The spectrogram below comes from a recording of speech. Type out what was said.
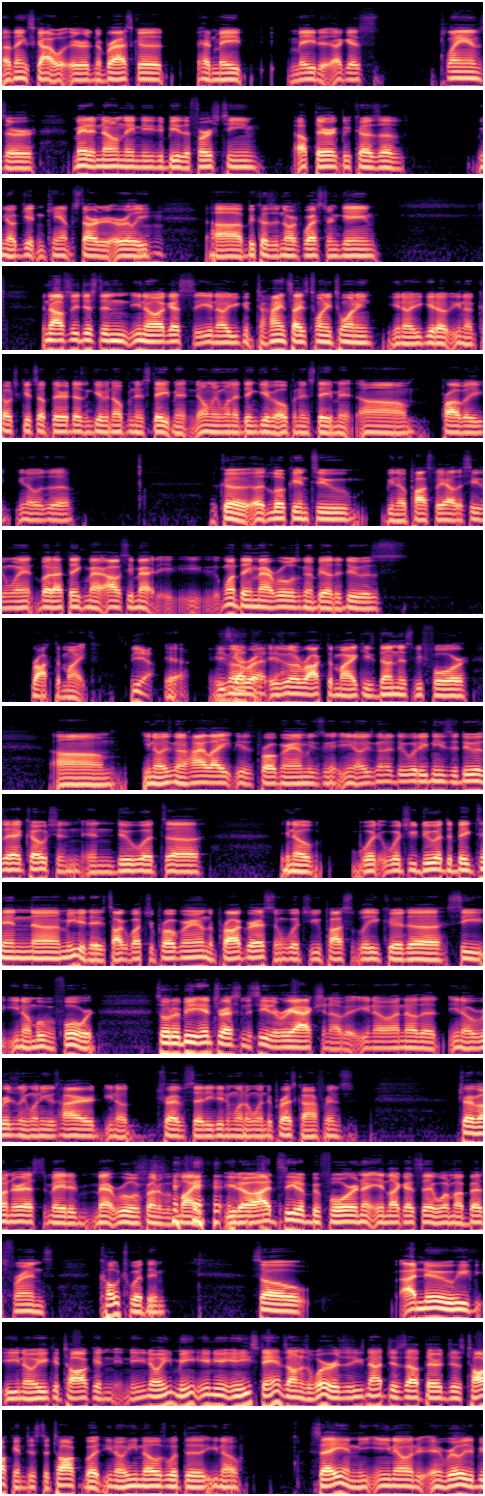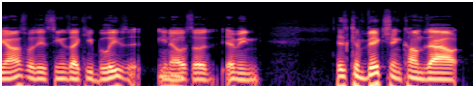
I think Scott or Nebraska had made made I guess plans or made it known they needed to be the first team up there because of you know getting camp started early. Mm-hmm uh, because of the Northwestern game. And obviously, just in you know, I guess you know, you can to hindsight's twenty twenty. You know, you get up, you know, coach gets up there, doesn't give an opening statement. The only one that didn't give an opening statement, um, probably you know, was a, a look into you know possibly how the season went. But I think Matt, obviously, Matt, one thing Matt Rhule is going to be able to do is rock the mic. Yeah, yeah, he's, he's gonna he's gonna rock the mic. He's done this before. Um, you know, he's going to highlight his program. He's you know he's going to do what he needs to do as a head coach and and do what uh, you know what what you do at the Big Ten uh, media days. Talk about your program, the progress, and what you possibly could uh, see you know moving forward. So it'll be interesting to see the reaction of it. You know, I know that you know originally when he was hired, you know, Trev said he didn't want to win the press conference. Trev underestimated Matt Rhule in front of a mic. you know, I'd seen him before, and, and like I said, one of my best friends coach with him so I knew he, you know, he could talk, and, you know, he mean, and he stands on his words. He's not just out there just talking just to talk, but you know, he knows what to, you know, say, and you know, and really, to be honest with you, it seems like he believes it. You mm-hmm. know, so I mean, his conviction comes out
